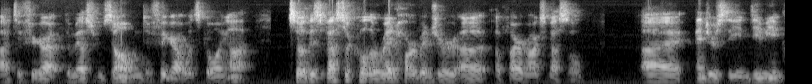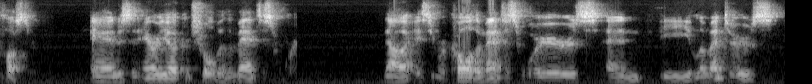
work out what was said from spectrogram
uh, to figure out the Maelstrom zone to figure out what's going on. So this vessel called the Red Harbinger, uh, a Firehawks vessel, uh, enters the Endymion cluster, and it's an area controlled by the Mantis Warrior. Now, as you recall, the Mantis Warriors and the Lamenters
